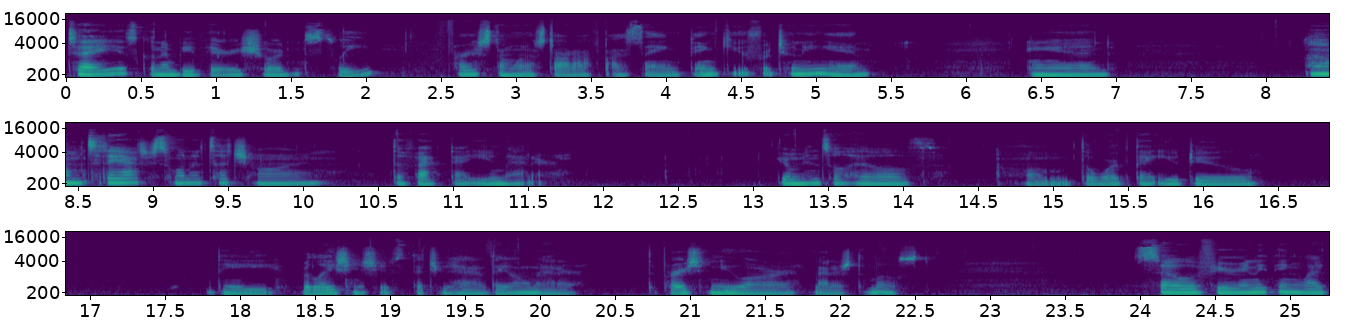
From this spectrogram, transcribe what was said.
Today is going to be very short and sweet. First, I want to start off by saying thank you for tuning in. And um, today, I just want to touch on the fact that you matter. Your mental health, um, the work that you do, the relationships that you have, they all matter. The person you are matters the most. So, if you're anything like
